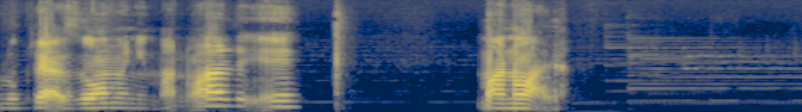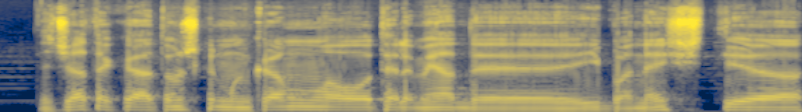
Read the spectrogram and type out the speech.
lucrează oamenii manual, e manual. Deci iată că atunci când mâncăm o telemea de ibănești, uh,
